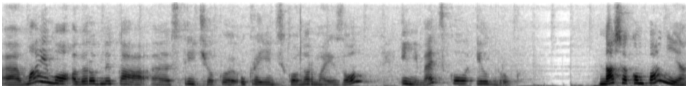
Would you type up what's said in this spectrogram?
Е, Маємо виробника е, стрічок українського Нормаізол і німецького Ілбрук. Наша компанія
